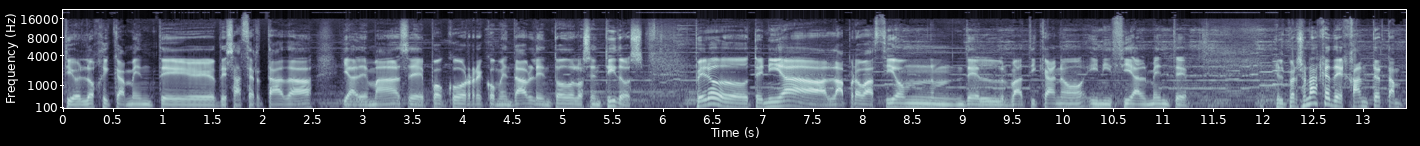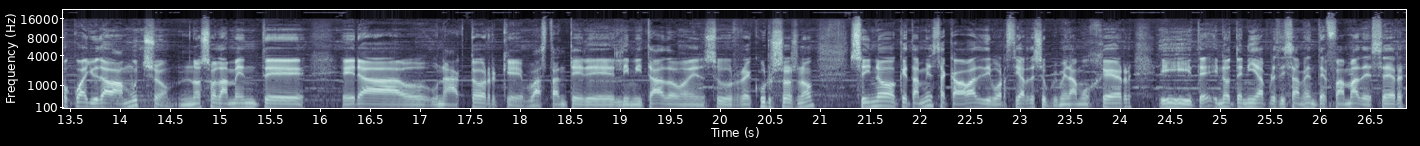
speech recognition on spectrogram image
teológicamente desacertada y además eh, poco recomendable en todos los sentidos. Pero tenía la aprobación del Vaticano inicialmente. El personaje de Hunter tampoco ayudaba mucho, no solamente era un actor que bastante limitado en sus recursos, ¿no? sino que también se acababa de divorciar de su primera mujer y, no tenía precisamente fama de ser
